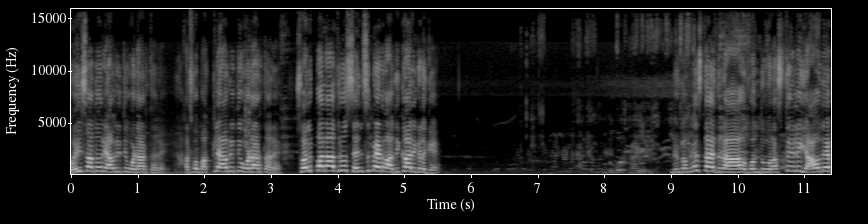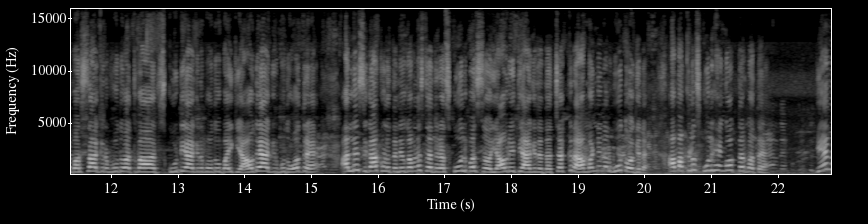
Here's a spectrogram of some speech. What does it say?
ವಯಸ್ಸಾದವ್ರು ಯಾವ ರೀತಿ ಓಡಾಡ್ತಾರೆ? ಅಥವಾ ಮಕ್ಳು ಯಾವ ರೀತಿ ಓಡಾಡ್ತಾರೆ? ಸ್ವಲ್ಪನಾದ್ರೂ ಸೆನ್ಸ್ ಬೇಡವಾ ಅಧಿಕಾರಿಗಳಿಗೆ? ನೀವು ಗಮನಿಸ್ತಾ ಇದ್ದೀರಾ? ಒಂದು ರಸ್ತೆಯಲ್ಲಿ ಯಾವುದೇ ಬಸ್ ಆಗಿರ್ಬೋದು ಅಥವಾ ಸ್ಕೂಟಿ ಆಗಿರ್ಬೋದು ಬೈಕ್ ಯಾವುದೇ ಆಗಿರ್ಬೋದು ಹೋದ್ರೆ ಅಲ್ಲೇ ಸಿಗಾಕೊಳ್ಳುತ್ತೆ. ನೀವು ಗಮನಿಸ್ತಾ ಇದ್ದೀರಾ? ಸ್ಕೂಲ್ ಬಸ್ ಯಾವ ರೀತಿ ಆಗಿದೆ? ಚಕ್ರ ಮಣ್ಣಿನಲ್ಲಿ ಹೂತ್ ಹೋಗಿದೆ. ಆ ಮಕ್ಕಳು ಸ್ಕೂಲ್ಗೆ ಹೆಂಗೆ ಹೋಗ್ತಾರೆ ಮತ್ತೆ? ಏನ್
